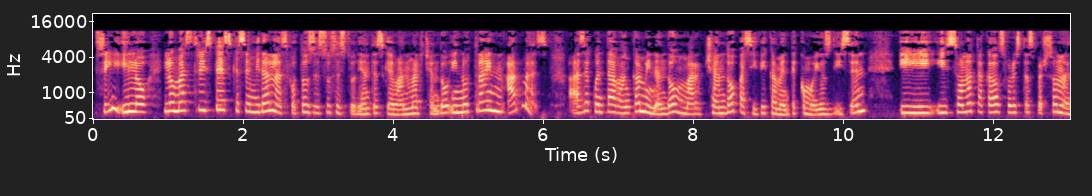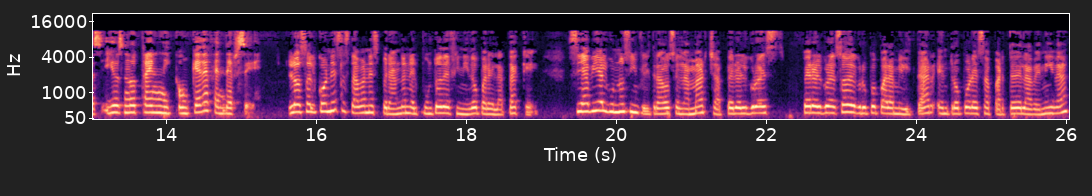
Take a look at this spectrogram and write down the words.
Sí, y lo, lo más triste es que se miran las fotos de esos estudiantes que van marchando y no traen armas. Haz de cuenta, van caminando, marchando pacíficamente, como ellos dicen, y, y son atacados por estas personas. Ellos no traen ni con qué defenderse. Los halcones estaban esperando en el punto definido para el ataque. Sí había algunos infiltrados en la marcha, pero el grueso, pero el grueso del grupo paramilitar entró por esa parte de la avenida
